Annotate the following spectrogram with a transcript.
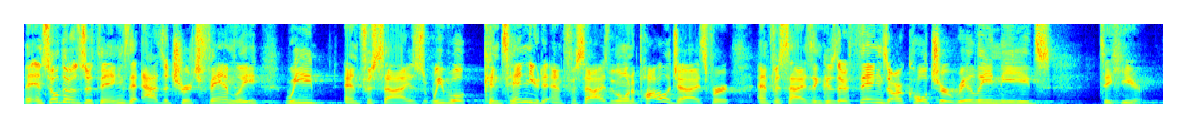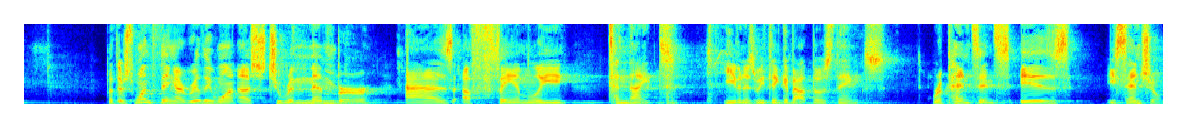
And so, those are things that as a church family, we emphasize. We will continue to emphasize. We won't apologize for emphasizing because there are things our culture really needs to hear. But there's one thing I really want us to remember as a family tonight, even as we think about those things. Repentance is essential,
